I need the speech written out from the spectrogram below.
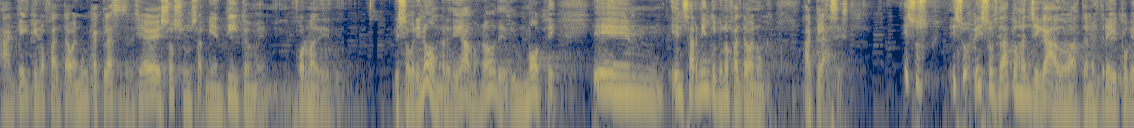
aquel que no faltaba nunca clases, decía, eh, sos un sarmientito en, forma de, de sobrenombre, digamos, ¿no? De, un mote. Eh, el Sarmiento que no faltaba nunca a clases. Esos, esos, esos datos han llegado hasta nuestra época.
